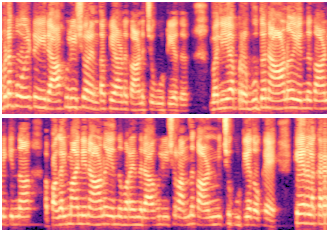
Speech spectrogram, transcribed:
അവിടെ പോയിട്ട് ഈ രാഹുൽ ഈശ്വർ എന്തൊക്കെയാണ് കാണിച്ചു കൂട്ടിയത്? വലിയ പ്രബുദ്ധനാണ് എന്ന് കാണിക്കുന്ന പകൽമാന്യനാണ് എന്ന് പറയുന്ന രാഹുൽ ഈശ്വർ അന്ന് കാണിച്ചു കൂട്ടിയതൊക്കെ കേരളക്കര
